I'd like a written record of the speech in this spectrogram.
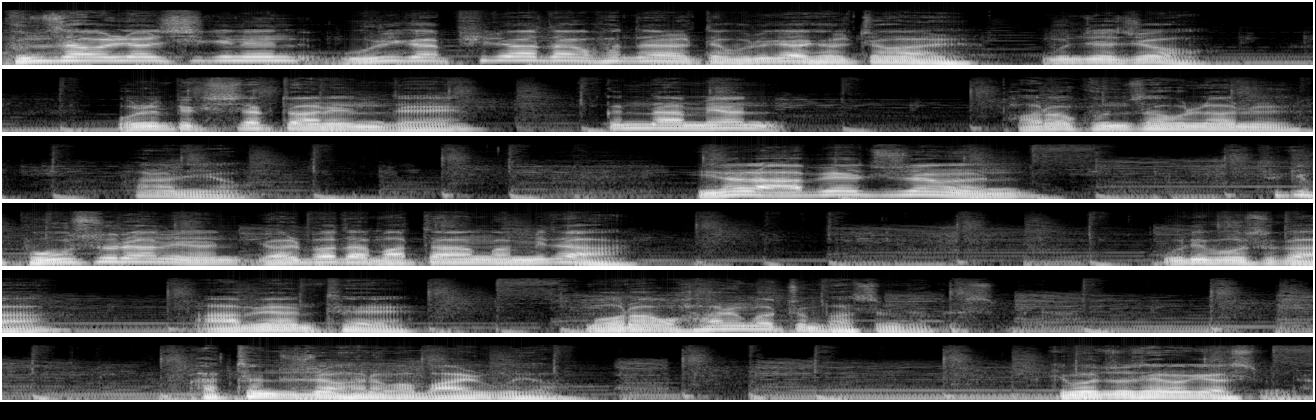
군사훈련 시기는 우리가 필요하다고 판단할 때 우리가 결정할 문제죠. 올림픽 시작도 안 했는데 끝나면 바로 군사훈련을 하라니요. 이런 아베의 주장은 특히 보수라면 열받아 마땅한 겁니다. 우리 보수가 아베한테 뭐라고 하는 것 좀 봤으면 좋겠습니다. 같은 주장하는 거 말고요. 김원준 생각이었습니다.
